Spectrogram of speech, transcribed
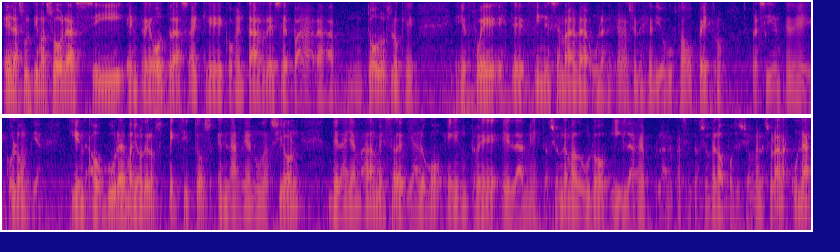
en las últimas horas y entre otras hay que comentarles eh, para todos lo que eh, fue este fin de semana unas declaraciones que dio Gustavo Petro, presidente de Colombia, quien augura el mayor de los éxitos en la reanudación de la llamada mesa de diálogo entre eh, la administración de Maduro y la, representación de la oposición venezolana. Una,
